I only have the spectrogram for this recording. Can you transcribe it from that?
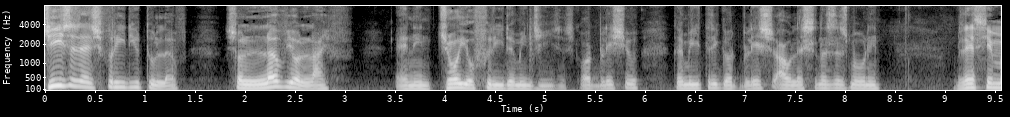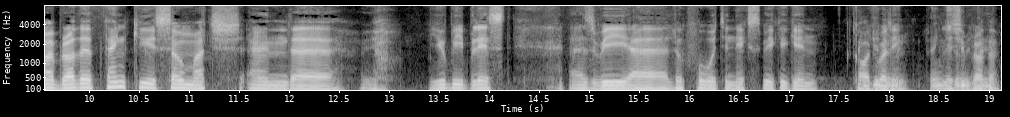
Jesus has freed you to live. So live your life and enjoy your freedom in Jesus. God bless you, Dimitri. God bless our listeners this morning. Bless you, my brother. Thank you so much. And uh, you be blessed as we uh, look forward to next week again, God you, willing. Thanks, Bless you, brother.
